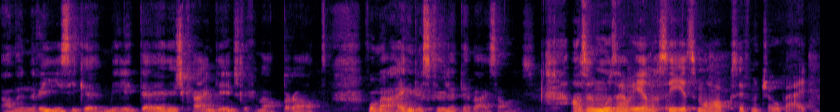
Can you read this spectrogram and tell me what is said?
an einen riesigen militärisch-geheimdienstlichen Apparat, wo man eigentlich das Gefühl hat, der weiß alles. Also, man muss auch ehrlich sein, jetzt mal abgesehen von Joe Biden.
